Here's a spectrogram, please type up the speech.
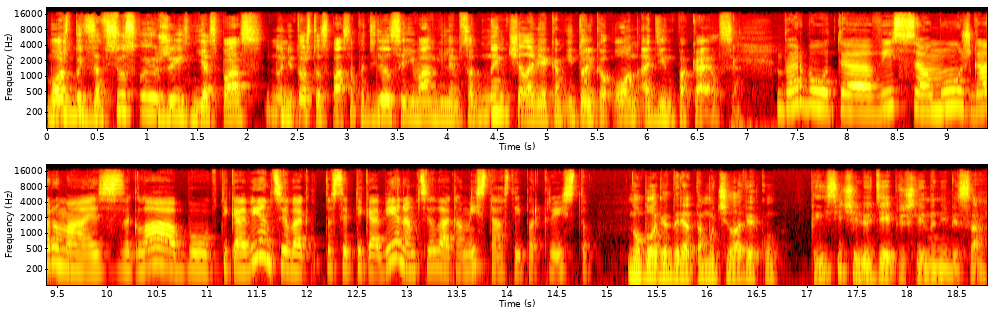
Может быть, за всю свою жизнь я спас, ну не то что спас, а поделился Евангелием с одним человеком, и только он один покаялся. Varbūt uh, visu savu mūžu garumā es glābu tikai vienu cilvēku, tas ir tikai vienam cilvēkam izstāstīt par Kristu. Но благодаря тому человеку тысячи людей пришли на небеса.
